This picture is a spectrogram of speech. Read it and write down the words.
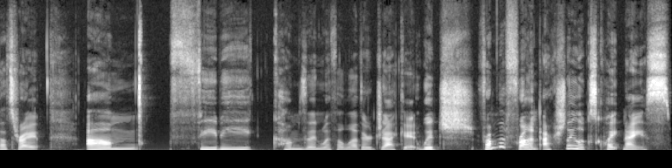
that's right. Um, Phoebe comes in with a leather jacket, which from the front actually looks quite nice.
